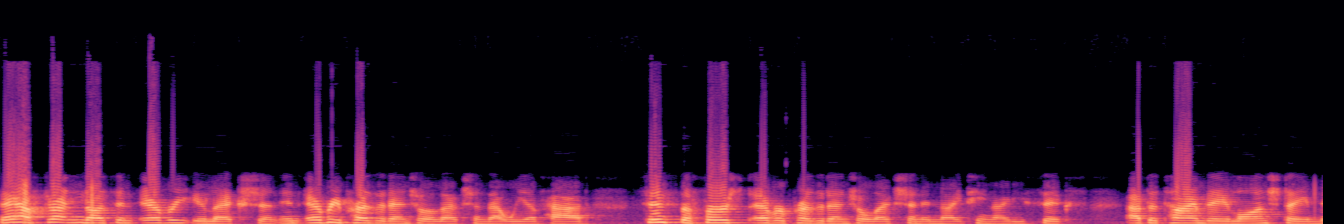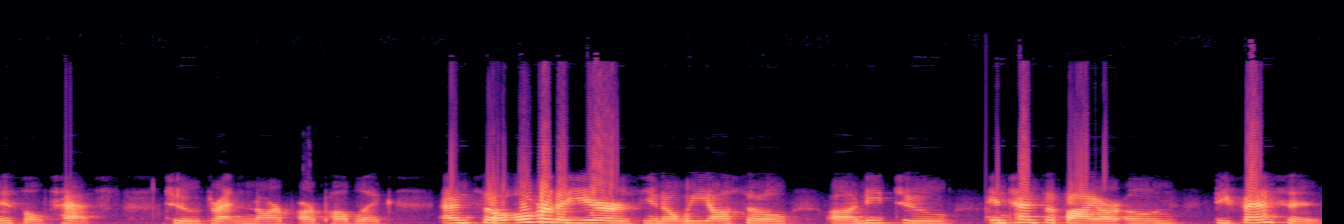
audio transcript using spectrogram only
They have threatened us in every election, in every presidential election that we have had since the first ever presidential election in 1996. At the time, they launched a missile test to threaten our, our public. And so over the years, you know, we also uh, need to intensify our own defenses.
